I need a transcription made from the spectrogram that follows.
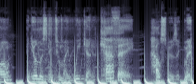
And you're listening to my weekend cafe house music mix,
